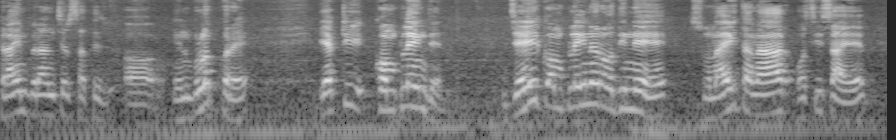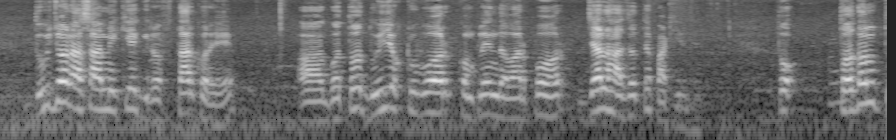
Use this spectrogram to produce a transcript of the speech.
ক্রাইম ব্রাঞ্চের সাথে ইনভলভ করে একটি কমপ্লেইন দেন। যেই কমপ্লেইনের অধীনে সোনাই থানার ওসি সাহেব দুইজন আসামিকে গ্রেফতার করে গত দুই অক্টোবর কমপ্লেন দেওয়ার পর জেল হাজতে পাঠিয়ে দেন। তো তদন্ত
